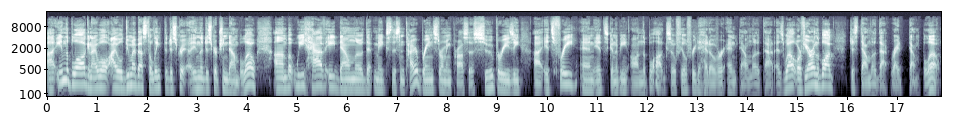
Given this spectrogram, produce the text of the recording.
uh, in the blog, and I will I will do my best to link the descri- in the description down below. Um, but we have a download that makes this entire brainstorming process super easy. Uh, it's free and it's going to be on the blog, so feel free to head over and download that as well. Or if you are on the blog, just download that right down below.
